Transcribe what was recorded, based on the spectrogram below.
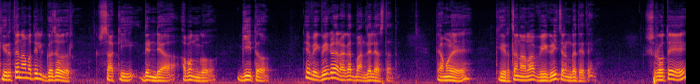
कीर्तनामधील गजर साकी दिंड्या अभंग गीतं हे वेगवेगळ्या रागात बांधलेले असतात. त्यामुळे कीर्तनाला वेगळीच रंगत येते. श्रोते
